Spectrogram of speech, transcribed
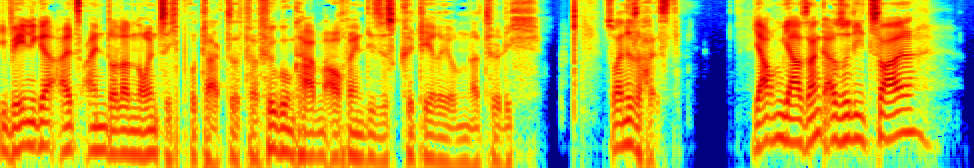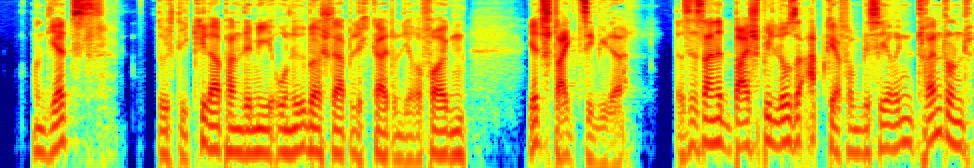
die weniger als 1,90 Dollar pro Tag zur Verfügung haben, auch wenn dieses Kriterium natürlich so eine Sache ist. Jahr um Jahr sank also die Zahl und jetzt, durch die Killerpandemie ohne Übersterblichkeit und ihre Folgen, jetzt steigt sie wieder. Das ist eine beispiellose Abkehr vom bisherigen Trend und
